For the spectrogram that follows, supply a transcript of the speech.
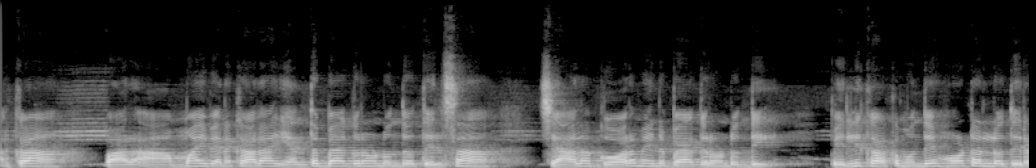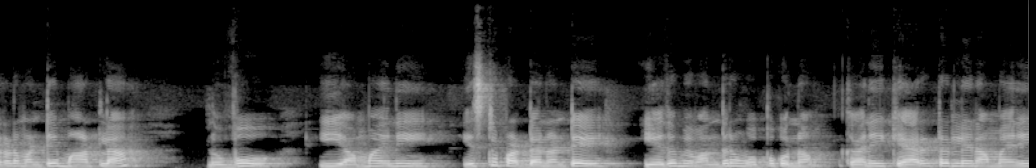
అక్క వాళ్ళ ఆ అమ్మాయి వెనకాల ఎంత బ్యాక్గ్రౌండ్ ఉందో తెలుసా? చాలా ఘోరమైన బ్యాక్గ్రౌండ్ ఉంది. పెళ్ళి కాకముందే హోటల్లో తిరగడం అంటే మాటల? నువ్వు ఈ అమ్మాయిని ఇష్టపడ్డానంటే ఏదో మేమందరం ఒప్పుకున్నాం. కానీ క్యారెక్టర్ లేని అమ్మాయిని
